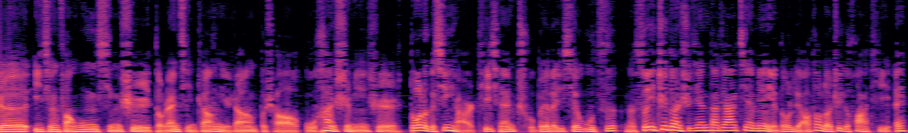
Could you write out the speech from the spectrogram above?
这疫情防控形势陡然紧张，也让不少武汉市民是多了个心眼儿，提前储备了一些物资。那所以这段时间大家见面也都聊到了这个话题。哎，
